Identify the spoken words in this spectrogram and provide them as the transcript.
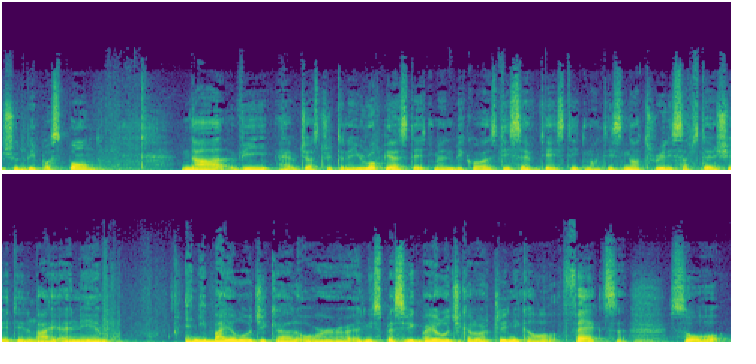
should be postponed. Now we have just written a European statement because this FDA statement is not really substantiated mm-hmm. by any any biological or any specific biological or clinical facts. Mm. So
